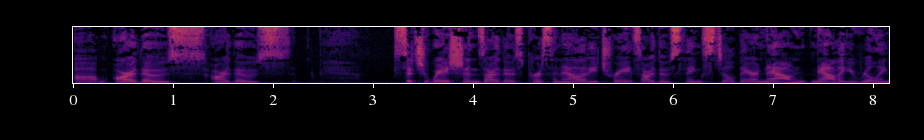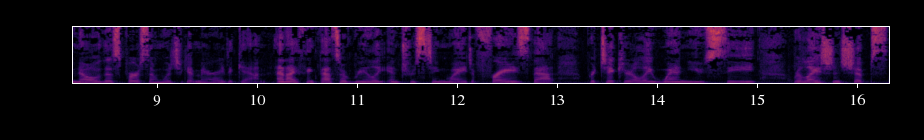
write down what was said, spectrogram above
Um, are those are those situations are those personality traits are those things still there? Now now that you really know this person would you get married again? And i think that's a really interesting way to phrase that particularly when you see relationships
